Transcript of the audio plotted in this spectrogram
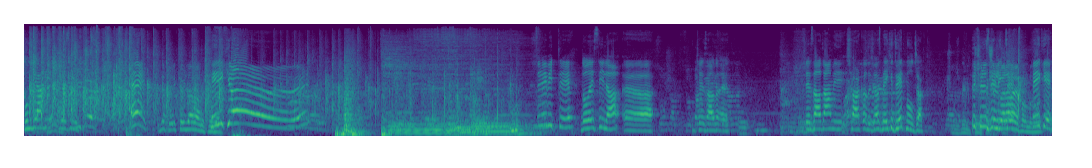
Bunu ben bir yazayım. Evet. Bir de Feriköylüler varmış burada. Feriköy. Dolayısıyla e, cezadan evet. Cezadan bir şarkı alacağız. Belki düet mi olacak? Üçünüz Üçünüz birlikte. beraber yapalım o zaman. Peki.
